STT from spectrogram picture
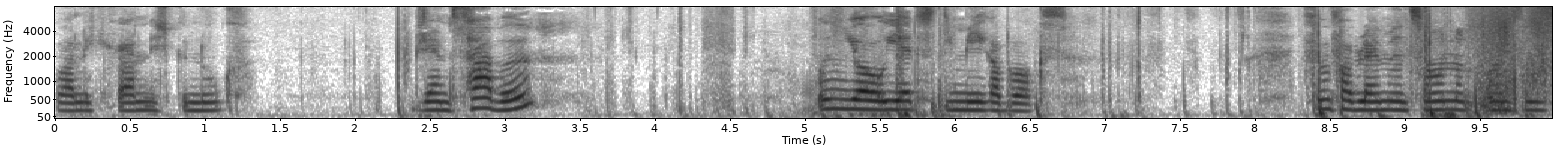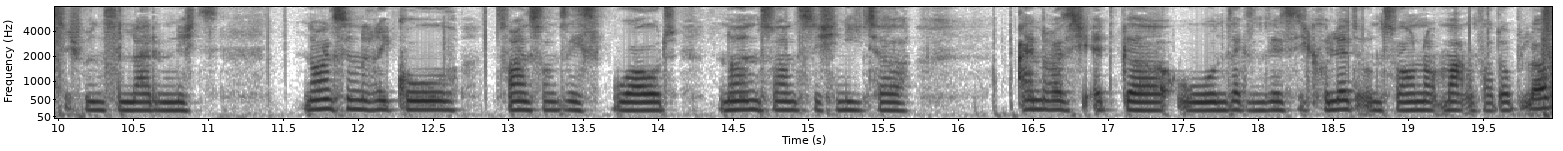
weil ich gar nicht genug Gems habe. Und yo, jetzt die Megabox. 5 verbleibende 259 Münzen, leider nichts. 19 Rico, 22 Sprout, 29 Nita, 31 Edgar und 66 Colette und 200 Markenverdoppler.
